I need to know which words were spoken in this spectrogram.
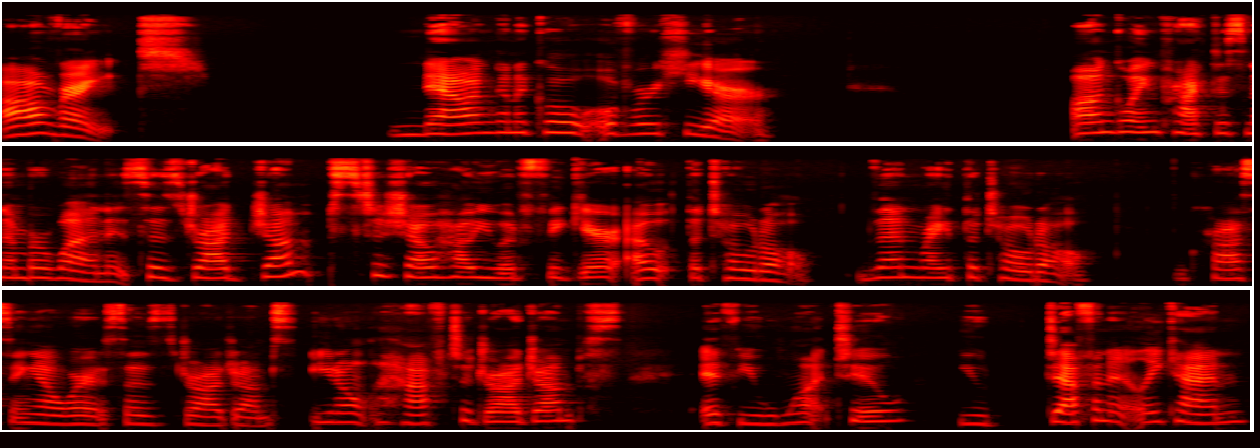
All right. Now I'm going to go over here. Ongoing practice number one. It says draw jumps to show how you would figure out the total. Then write the total. I'm crossing out where it says draw jumps. You don't have to draw jumps. If you want to, you definitely can,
